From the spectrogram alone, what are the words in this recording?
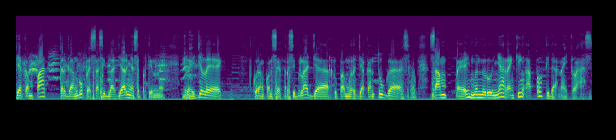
Yang keempat, terganggu prestasi belajarnya seperti nilai jelek, kurang konsentrasi belajar, lupa mengerjakan tugas, sampai menurunnya ranking atau tidak naik kelas,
